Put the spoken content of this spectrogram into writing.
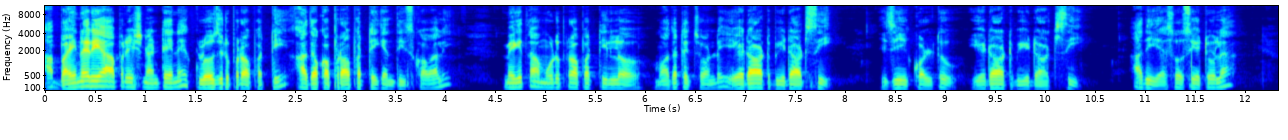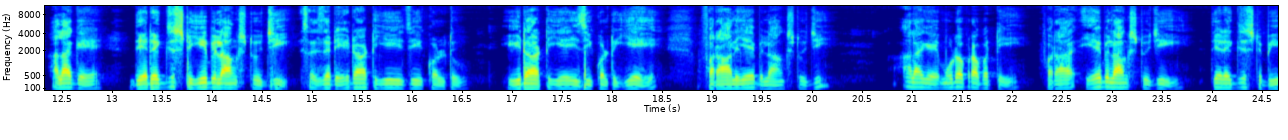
ఆ బైనరీ ఆపరేషన్ అంటేనే క్లోజ్డ్ ప్రాపర్టీ అదొక ప్రాపర్టీ కింద తీసుకోవాలి. మిగతా మూడు ప్రాపర్టీల్లో మొదట చూడండి a dot b dot c is equal to a dot b dot c అది అసోసియేటివ్లా అలాగే there exist e belongs to G such that a dot e is equal to e dot a is equal to a for all a belongs to G అలాగే మూడో property for a belongs to G there exist b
